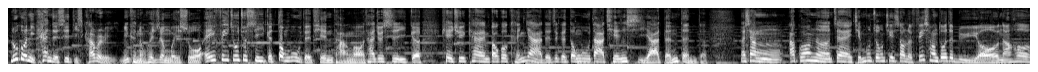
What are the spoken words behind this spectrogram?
如果你看的是 Discovery，你可能会认为说，哎，非洲就是一个动物的天堂哦，它就是一个可以去看包括肯亚的这个动物大迁徙啊等等的。那像阿光呢，在节目中介绍了非常多的旅游，然后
